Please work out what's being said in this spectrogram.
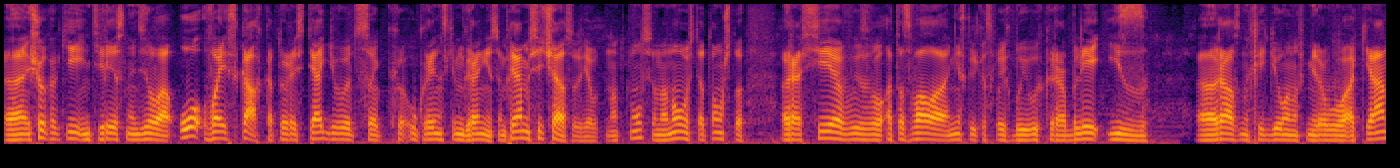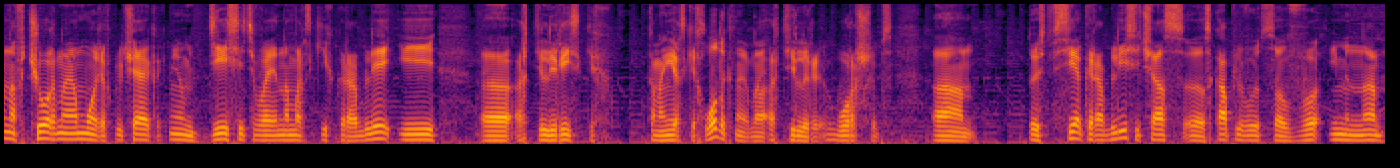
э, еще какие интересные дела. О войсках, которые стягиваются к украинским границам. Прямо сейчас я вот наткнулся на новость о том, что Россия вызвал, отозвала несколько своих боевых кораблей из Э, разных регионов Мирового океана в Черное море, включая как минимум 10 военно-морских кораблей и э, артиллерийских канонерских лодок, наверное, artillery warships. Э, то есть все корабли сейчас э, скапливаются в именно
